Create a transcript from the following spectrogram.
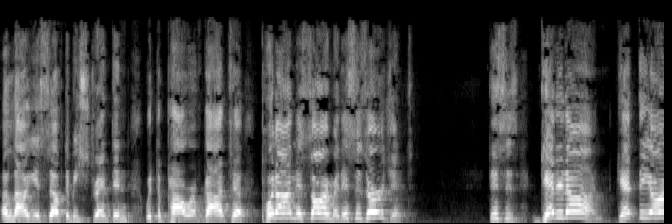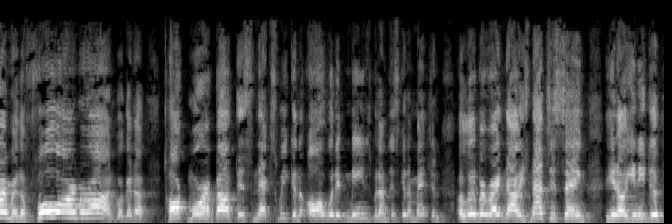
allow yourself to be strengthened with the power of God to put on this armor. This is urgent. This is get it on. Get the armor, the full armor on. We're going to talk more about this next week and all what it means, but I'm just going to mention a little bit right now. He's not just saying, you know, you need to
